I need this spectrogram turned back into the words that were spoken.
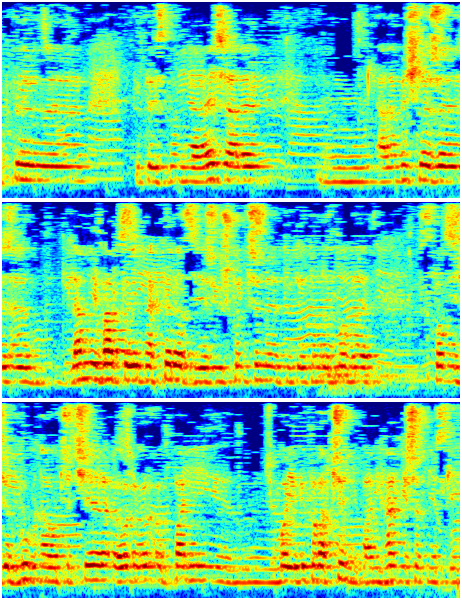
o którym e, tutaj wspomniałeś, ale, mm, ale myślę, że, że dla mnie warto jednak teraz, jeżeli już kończymy tutaj tę rozmowę, wspomnieć o dwóch nauczycielach, o, o, o pani mm, mojej wychowawczyni, pani Hanie Szatniewskiej.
